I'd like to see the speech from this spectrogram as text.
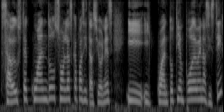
¿Sabe usted cuándo son las capacitaciones y cuánto tiempo deben asistir?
